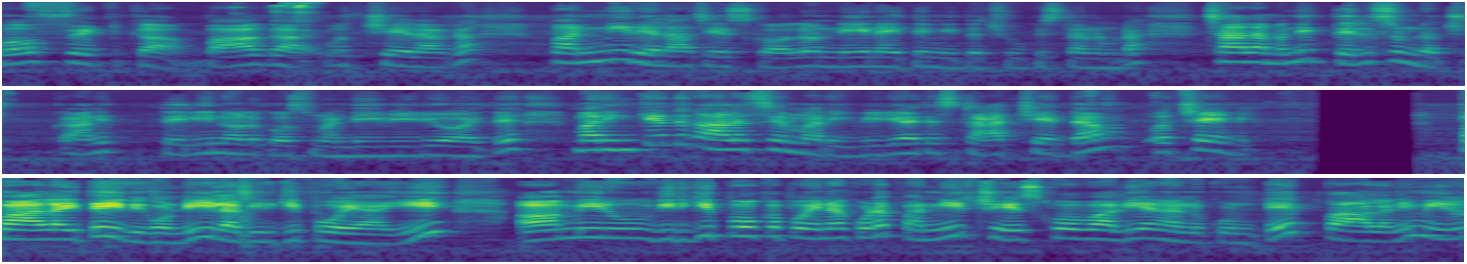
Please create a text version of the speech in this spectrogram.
పర్ఫెక్ట్గా బాగా వచ్చేలాగా పన్నీర్ ఎలా చేసుకోవాలో నేనైతే మీతో చూపిస్తాను అనమాట చాలామందికి తెలిసి ఉండొచ్చు కానీ తెలియని వాళ్ళ కోసం అండి ఈ వీడియో అయితే. మరి ఇంకెందుకు ఆలస్యం మరి? వీడియో అయితే స్టార్ట్ చేద్దాం. వచ్చేయండి. పాలైతే ఇవిగోండి ఇలా విరిగిపోయాయి. మీరు విరిగిపోకపోయినా కూడా పన్నీర్ చేసుకోవాలి అని అనుకుంటే పాలని మీరు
